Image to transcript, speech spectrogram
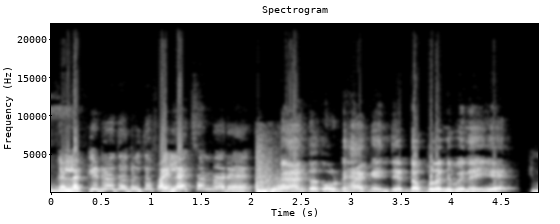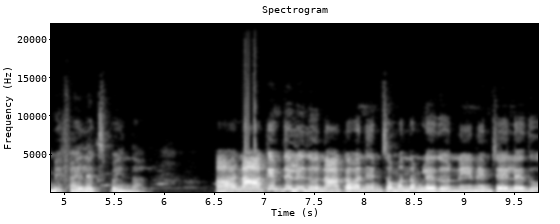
ఇక్కడ లక్కీ డ్రా తగిలితే ఫైవ్ లాక్స్ అన్నారే. బ్యాంక్ అకౌంట్ హ్యాక్ అయింది? డబ్బులు అన్ని పోయినాయి? ఏమి ఫైవ్ లాక్స్ పోయిందా? ఆ నాకేం తెలీదు. నాకు అవన్నీ ఏం సంబంధం లేదు. నేనేం చేయలేదు.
